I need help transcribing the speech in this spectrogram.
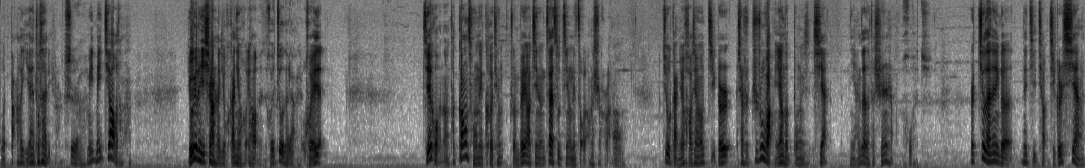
我爸和爷爷都在里边，是啊，没没叫他们。犹豫了一下呢，就赶紧回要回救他俩去，回去。结果呢，他刚从那客厅准备要进入再次进入那走廊的时候啊，啊，就感觉好像有几根儿像是蜘蛛网一样的东西线粘在了他身上。我去，而就在那个那几条几根线啊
